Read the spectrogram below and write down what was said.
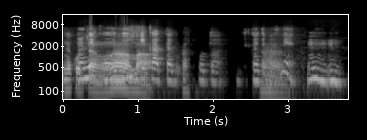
猫ちゃんが、まあ。猫ったこと書いてますね。はい、うん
